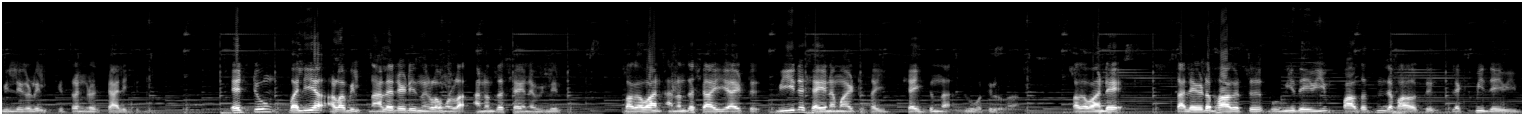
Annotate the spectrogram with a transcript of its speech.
വില്ലുകളിൽ ചിത്രങ്ങൾ ചാലിക്കുന്നത്. ഏറ്റവും വലിയ അളവിൽ നാലരടി നീളമുള്ള അനന്തശയന വില്ലിൽ ഭഗവാൻ അനന്തശായിയായിട്ട് വീരശയനമായിട്ട് ശയിക്കുന്ന രൂപത്തിലുള്ളതാണ്. ഭഗവാന്റെ തലയുടെ ഭാഗത്ത് ഭൂമിദേവിയും പാദത്തിന്റെ ഭാഗത്ത് ലക്ഷ്മി ദേവിയും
